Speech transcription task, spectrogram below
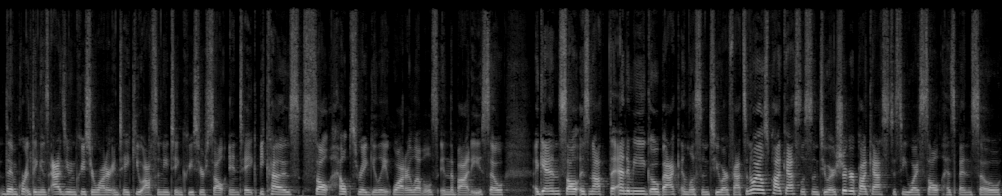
the important thing is as you increase your water intake, you also need to increase your salt intake because salt helps regulate water levels in the body. So, again, salt is not the enemy. Go back and listen to our fats and oils podcast, listen to our sugar podcast to see why salt has been so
